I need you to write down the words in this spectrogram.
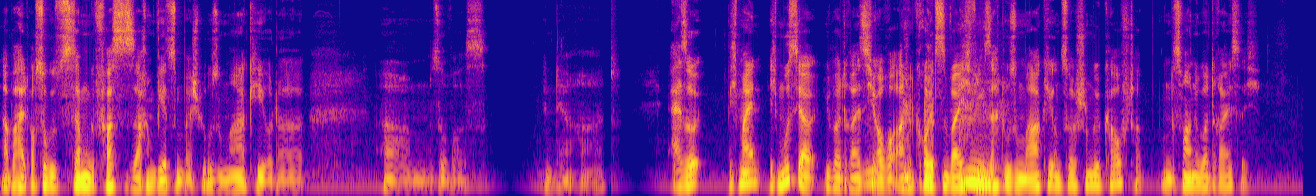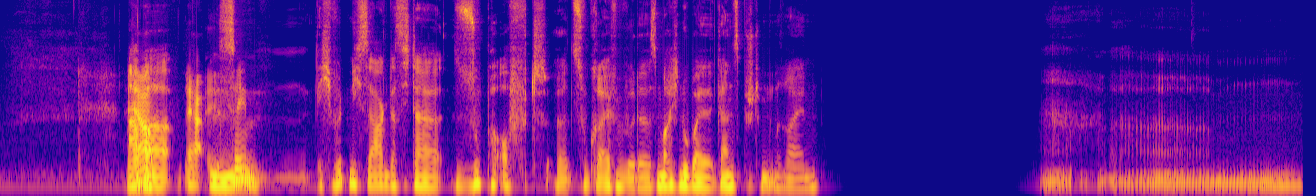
aber halt auch so zusammengefasste Sachen wie zum Beispiel Uzumaki oder ähm, sowas in der Art. Also, ich meine, ich muss ja über 30 Euro ankreuzen, weil ich, wie gesagt, Uzumaki und so schon gekauft habe. Und das waren über 30. Aber ja, ja mh, same. ich würde nicht sagen, dass ich da super oft äh, zugreifen würde. Das mache ich nur bei ganz bestimmten Reihen. Ähm,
